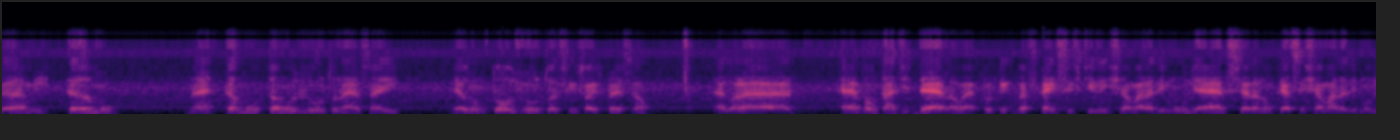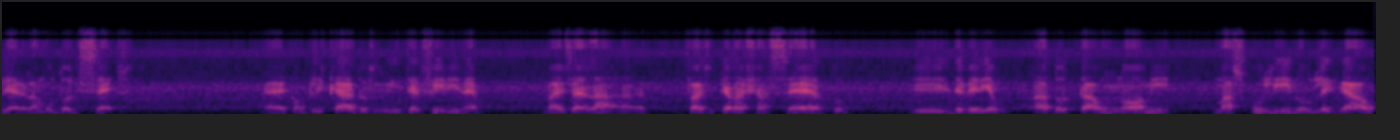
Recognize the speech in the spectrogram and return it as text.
Tami, tamo, né? Tamo, tamo junto nessa aí. Eu não tô junto assim, só expressão. Agora, é vontade dela, ué. Por que, que vai ficar insistindo em chamar ela de mulher se ela não quer ser chamada de mulher? Ela mudou de sexo. É complicado interferir, né? Mas ela faz o que ela achar certo e deveria adotar um nome masculino, legal,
